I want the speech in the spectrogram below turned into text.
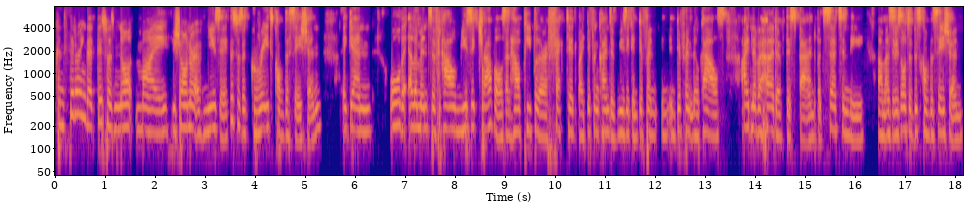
Considering that this was not my genre of music, this was a great conversation. Again, all the elements of how music travels and how people are affected by different kinds of music in different in, in different locales. I'd never heard of this band, but certainly um, as a result of this conversation, I'm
